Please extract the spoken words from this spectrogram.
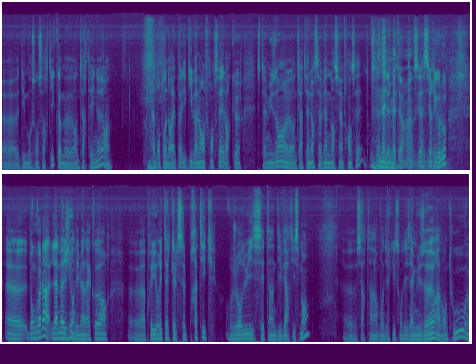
Euh, des mots sont sortis comme euh, entertainer, hein, dont on n'aurait pas l'équivalent en français, alors que c'est amusant, euh, entertainer ça vient de l'ancien français. Donc c'est- Un animateur. Donc hein. c'est assez rigolo. Euh, donc voilà, la magie, on est bien d'accord, euh, a priori telle qu'elle se pratique aujourd'hui, c'est un divertissement. Euh, certains vont dire qu'ils sont des amuseurs avant tout,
